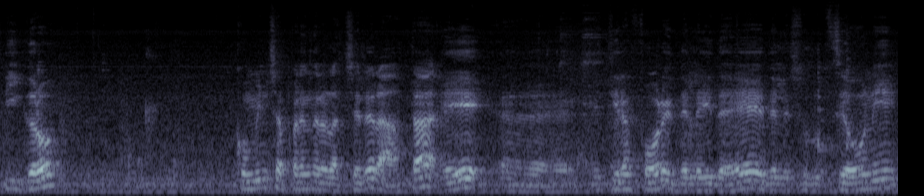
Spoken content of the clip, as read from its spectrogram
pigro, comincia a prendere l'accelerata e, eh, e tira fuori delle idee, delle soluzioni,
